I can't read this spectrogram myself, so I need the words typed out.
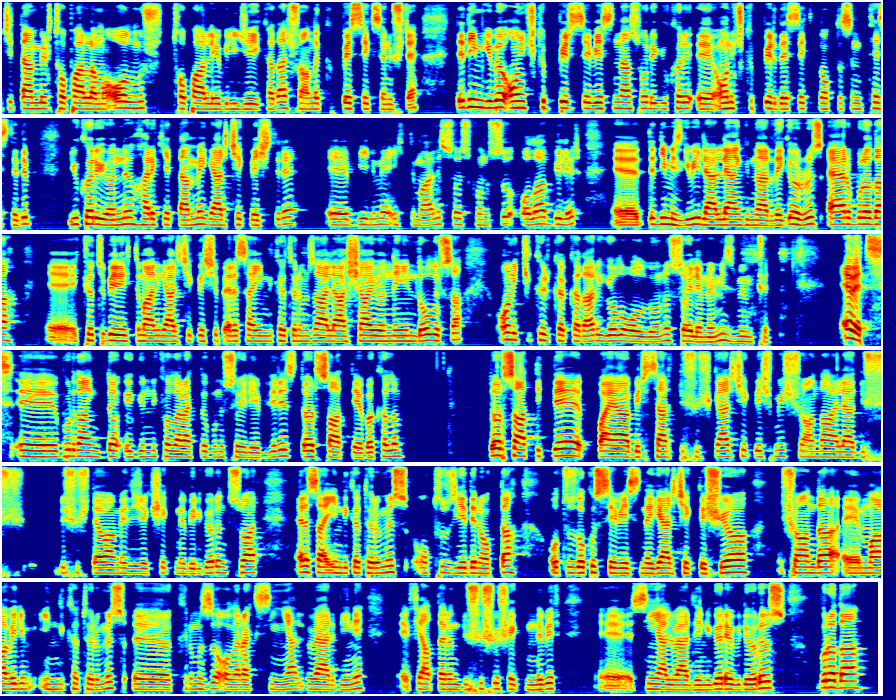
cidden bir toparlama olmuş. Toparlayabileceği kadar şu anda 45.83'te. Dediğim gibi 13.41 seviyesinden sonra yukarı 13.41 e, destek noktasını test edip yukarı yönlü hareketlenme gerçekleştirebilir e, bilme ihtimali söz konusu olabilir. E, dediğimiz gibi ilerleyen günlerde görürüz. Eğer burada e, kötü bir ihtimal gerçekleşip RSI indikatörümüz hala aşağı yönlü eğimde olursa 12.40'a kadar yolu olduğunu söylememiz mümkün. Evet, e, buradan günlük olarak da bunu söyleyebiliriz. 4 saat diye bakalım. 4 saatlikte bayağı bir sert düşüş gerçekleşmiş. Şu anda hala düş, düşüş devam edecek şeklinde bir görüntüsü var. RSI indikatörümüz 37.39 seviyesinde gerçekleşiyor. Şu anda e, mavilim indikatörümüz e, kırmızı olarak sinyal verdiğini, e, fiyatların düşüşü şeklinde bir e, sinyal verdiğini görebiliyoruz. Burada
